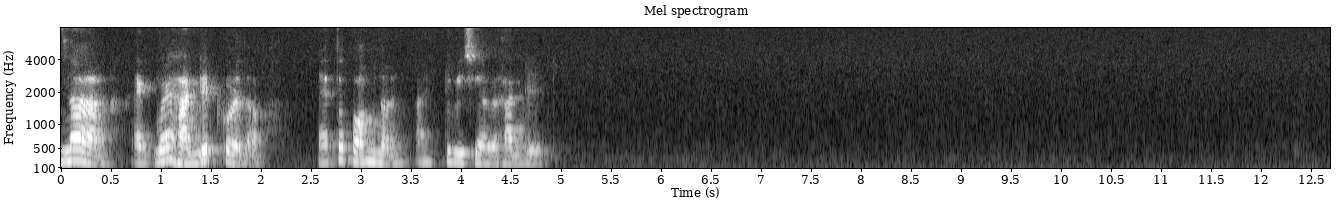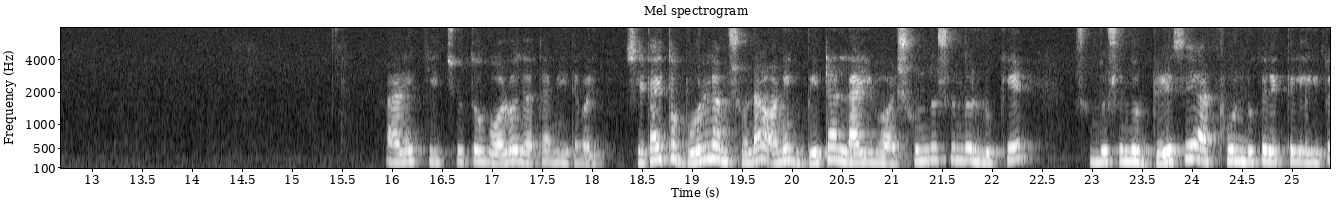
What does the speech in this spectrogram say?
না, একবারে হান্ড্রেড করে দাও। এত কম নয় আর একটু বেশি হবে হান্ড্রেড আরে কিছু তো বলো যাতে আমি নিতে পারি। সেটাই তো বললাম শোনা অনেক বেটার লাইভ হয়। সুন্দর সুন্দর লুকে সুন্দর সুন্দর ড্রেসে আর ফুল লুকে দেখতে গেলে কিন্তু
